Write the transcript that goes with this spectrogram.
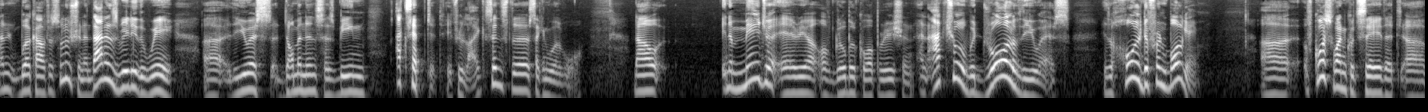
and work out a solution. And that is really the way uh, the U.S. dominance has been accepted, if you like, since the Second World War. Now, in a major area of global cooperation, an actual withdrawal of the U.S. is a whole different ballgame. Uh, of course, one could say that uh,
